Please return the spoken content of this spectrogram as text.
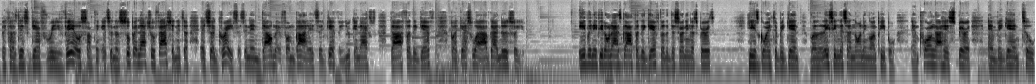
because this gift reveals something. It's in a supernatural fashion. It's a it's a grace. It's an endowment from God. It's a gift, and you can ask God for the gift. But guess what? I've got news for you. Even if you don't ask God for the gift of the discerning of spirits, He's going to begin releasing this anointing on people and pouring out His Spirit and begin to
